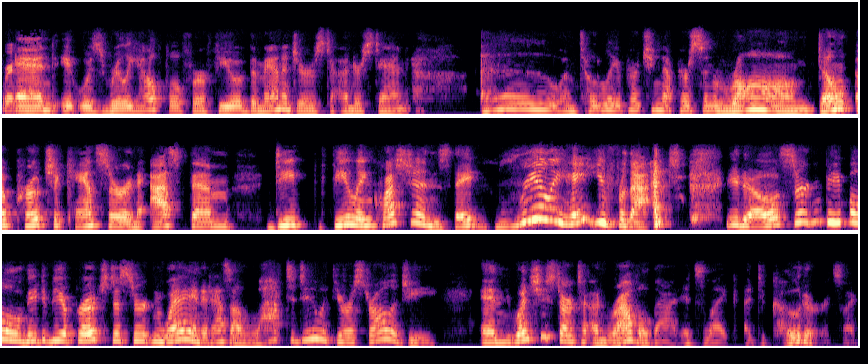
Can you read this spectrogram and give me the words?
Right. And it was really helpful for a few of the managers to understand oh, I'm totally approaching that person wrong. Don't approach a cancer and ask them deep feeling questions. They really hate you for that. you know, certain people need to be approached a certain way, and it has a lot to do with your astrology. And once you start to unravel that, it's like a decoder. It's like,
